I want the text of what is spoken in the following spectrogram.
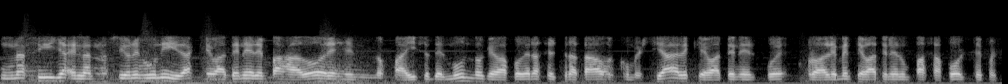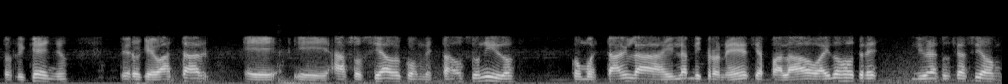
una silla en las Naciones Unidas, que va a tener embajadores en los países del mundo, que va a poder hacer tratados comerciales, que va a tener, pues, probablemente va a tener un pasaporte puertorriqueño, pero que va a estar eh, eh, asociado con Estados Unidos, como están las Islas Micronesias, Palau, hay dos o tres libre asociación.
